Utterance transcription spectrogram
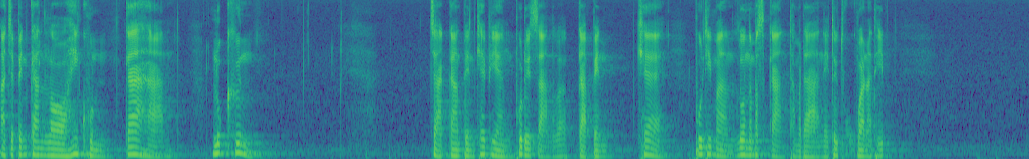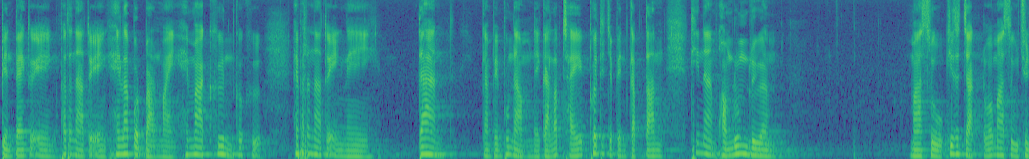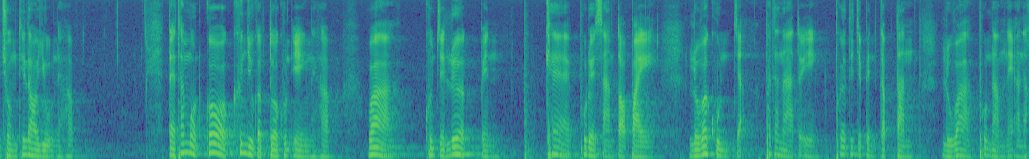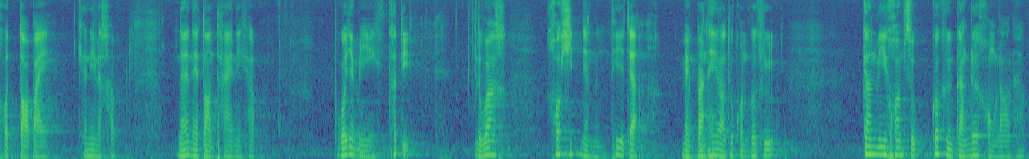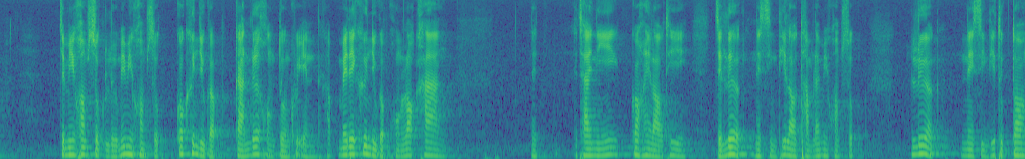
อาจจะเป็นการรอให้คุณกล้าหาญลุกขึ้น จากการเป็นแค่เพียงผู้โดยสารหรือว่ากลับเป็นแค่ผู้ที่มาร่วมนมัสการธรรมดาในทุกๆวันอาทิตย์ เปลี่ยนแปลงตัวเองพัฒนาตัวเองให้รับบทบาทใหม่ให้มากขึ้นก็คือ ให้พัฒนาตัวเองในด้านการเป็นผู้นำในการรับใช้เพื่อที่จะเป็นกัปตันที่นำความรุ่งเรืองมาสู่คิสจักรหรือว่ามาสู่ชุมชนที่เราอยู่นะครับ แต่ทั้งหมดก็ขึ้นอยู่กับตัวคุณเองนะครับ ว่าคุณจะเลือกเป็นแค่ผู้โดยสารต่อไป หรือว่าคุณจะพัฒนาตัวเอง เพื่อที่จะเป็นกัปตัน หรือว่าผู้นำในอนาคตต่อไป แค่นี้แหละครับ และในตอนท้ายนี้ครับผมก็จะมีคติ หรือว่าข้อคิดอย่างหนึ่งที่จะแบ่งปันให้เราทุกคนก็คือ การมีความสุขก็คือการเลือกของเรานะครับ จะมีความสุขหรือไม่มีความสุขก็ขึ้นอยู่กับการเลือกของตัวคุณเองครับไม่ได้ขึ้นอยู่กับของรอบข้าง ในในท้ายนี้ก็ให้เราที่จะเลือกในสิ่งที่เราทำและมีความสุข เลือกในสิ่งที่ถูกต้อง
